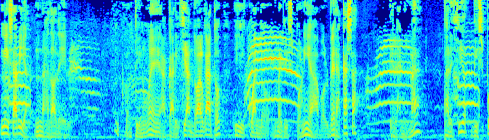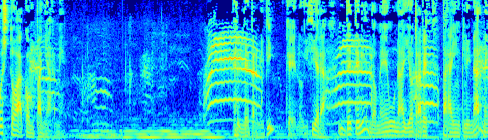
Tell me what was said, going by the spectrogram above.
ni sabía nada de él. Continué acariciando al gato y cuando me disponía a volver a casa, el animal pareció dispuesto a acompañarme. Le permití que lo hiciera, deteniéndome una y otra vez para inclinarme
